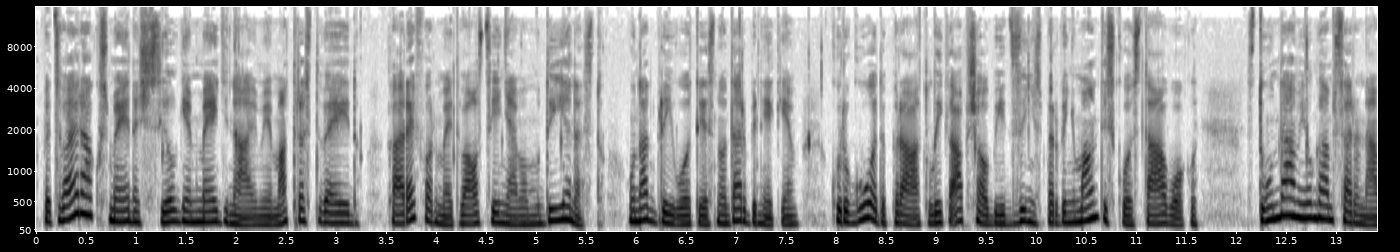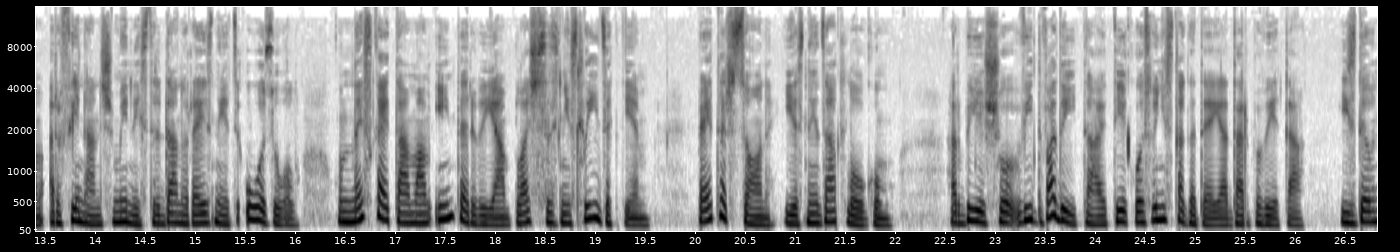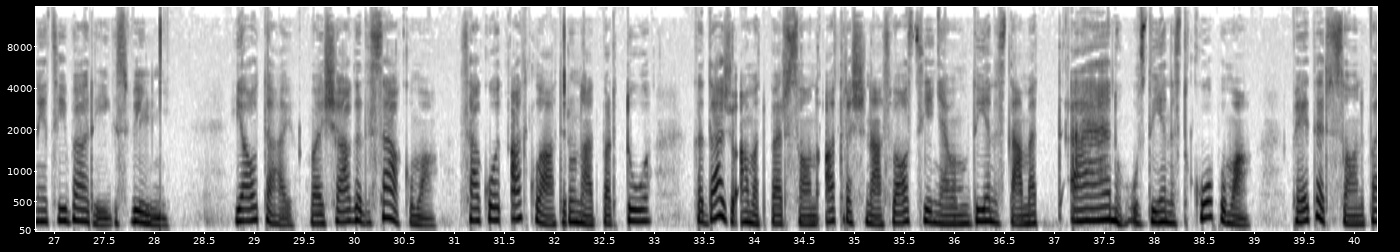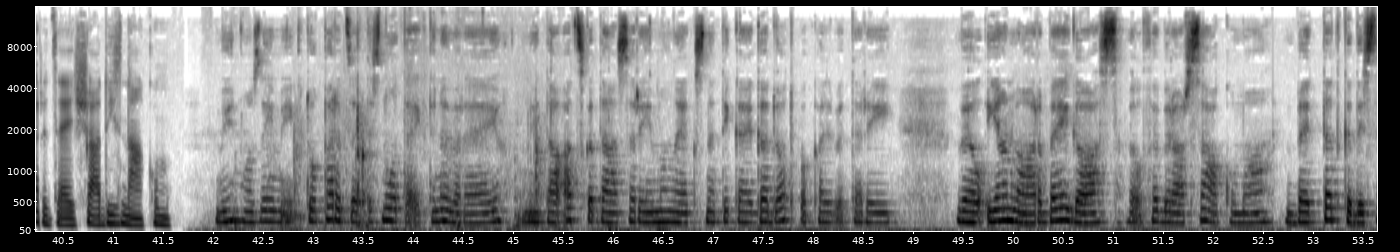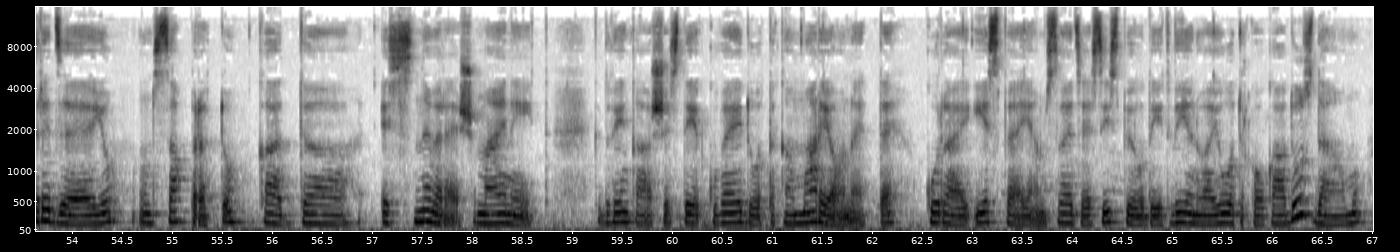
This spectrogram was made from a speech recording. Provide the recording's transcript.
Pēc vairākus mēnešus ilgiem mēģinājumiem atrast veidu, kā reformēt valsts ieņēmumu dienestu un atbrīvoties no darbiniekiem, kuru goda prātu lika apšaubīt ziņas par viņu mantisko stāvokli, stundām ilgām sarunām ar finanšu ministru Danu Reiznieci Ozolu un neskaitāmām intervijām plašsaziņas līdzekļiem, Petersone iesniedz atlūgumu. Ar bijušo vidu vadītāju tiekos viņas tagadējā darba vietā, izdevniecībā Rīgas viļņi. Jautāju, vai šā gada sākumā, sākot atklāti runāt par to, ka dažu amatpersonu atrašanās valsts ieņēmumu dienestā met ēnu uz dienestu kopumā, Petersone paredzēja šādu iznākumu. Viennozīmīgi to paredzēt es noteikti nevarēju. Un, ja tā atskatās arī, man liekas, ne tikai gadu atpakaļ, bet arī vēl janvāra beigās, vēl februāra sākumā. Bet tad, kad es redzēju un sapratu, kad uh, es nevarēšu mainīt, kad vienkārši es tieku veidota kā marionete, kurai iespējams vajadzēs izpildīt vienu vai otru kaut kādu uzdevumu,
